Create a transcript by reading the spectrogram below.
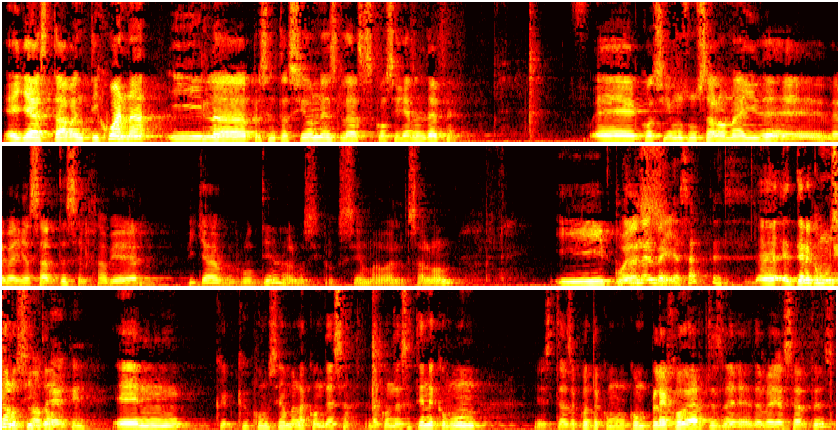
Ella estaba en Tijuana y las presentaciones las conseguía en el DF eh, conseguimos un salón ahí de, de, Bellas Artes, el Javier Villarrutia, algo así creo que se llamaba el salón. Y pues... ¿Fue en el Bellas Artes? Eh, tiene como Ok, un salocito. ok, ok. En, ¿qué- qué- ¿Cómo se llama? La Condesa. La Condesa tiene como un... Este, haz de cuenta como un complejo de artes de, de Bellas Artes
